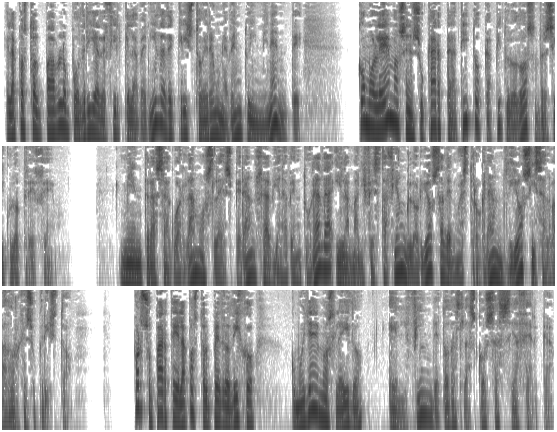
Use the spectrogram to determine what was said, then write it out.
El apóstol Pablo podría decir que la venida de Cristo era un evento inminente, como leemos en su carta a Tito capítulo 2 versículo 13. mientras aguardamos la esperanza bienaventurada y la manifestación gloriosa de nuestro gran Dios y Salvador Jesucristo. Por su parte, el apóstol Pedro dijo, como ya hemos leído, el fin de todas las cosas se acerca.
